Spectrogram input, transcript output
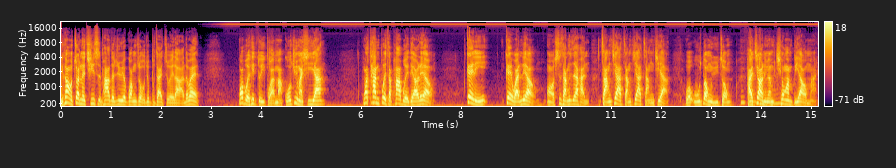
你看我赚了七十趴的日月光之后，我就不再追啦，对不对？我不会去追关嘛，国巨嘛是啊，我赚八十拍袂掉了，过年过完了哦，市场一直在喊涨价涨价涨价，我无动于衷，还叫你们千万不要买，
